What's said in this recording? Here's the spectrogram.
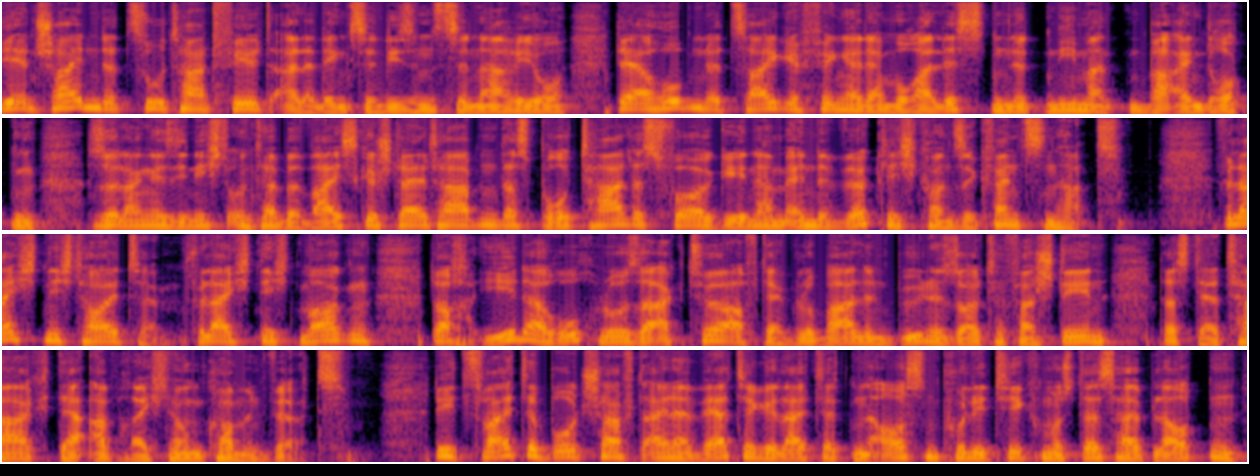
Die entscheidende Zutat fehlt allerdings in diesem Szenario. Der erhobene Zeigefinger der Moralisten wird niemanden beeindrucken, solange sie nicht unter Beweis gestellt haben, dass brutales Vorgehen am Ende wirklich Konsequenzen hat. Vielleicht nicht heute, vielleicht nicht morgen, doch jeder ruchlose Akteur auf der globalen Bühne sollte verstehen, dass der Tag der Abrechnung kommen wird. Die zweite Botschaft einer wertegeleiteten Außenpolitik muss deshalb lauten,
